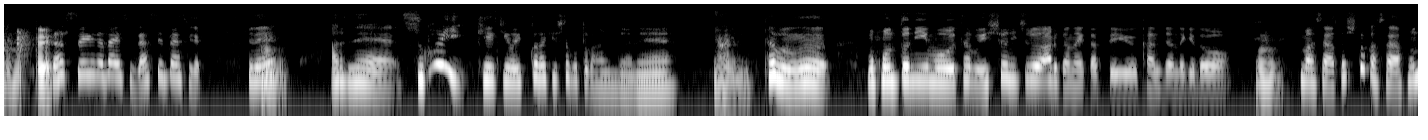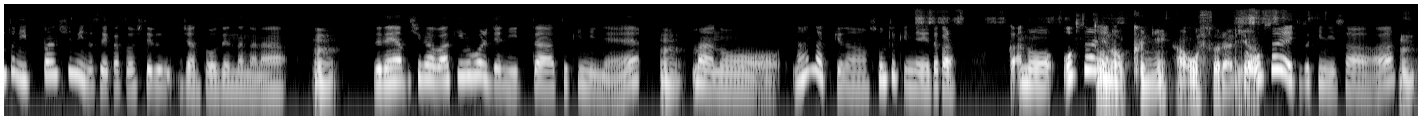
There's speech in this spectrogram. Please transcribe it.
うん、で、脱線が大好き脱線大好きだ。でね、うん、あれねすごい経験を一個だけしたことがあるんだよね。何？多分もう本当にもう多分一生に一度あるかないかっていう感じなんだけどうん。まあさ私とかさ本当に一般市民の生活をしてるじゃん当然ながら。うん。でね私がワーキングホリデーに行った時にねうん。まああのなんだっけなその時ねだからあのオーストラリアどの国？あオーストラリア。オーストラリア行った時にさ、うん。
